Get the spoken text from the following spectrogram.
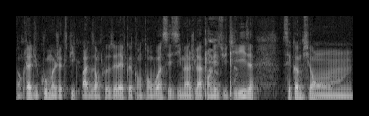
Donc là, du coup, moi, j'explique par exemple aux élèves que quand on voit ces images-là, qu'on les utilise, c'est comme si on,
